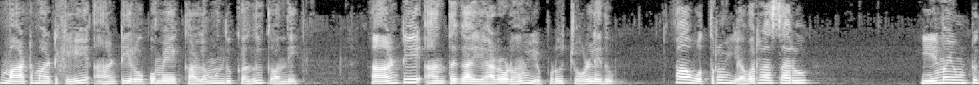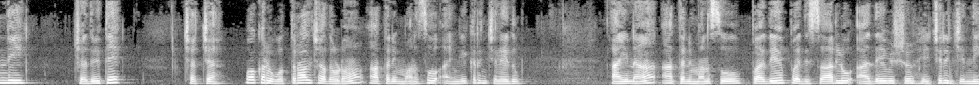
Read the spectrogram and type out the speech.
మాట మాటికి ఆంటీ రూపమే కళ్ళ ముందు కదులుతోంది. ఆంటీ అంతగా ఏడవడం ఎప్పుడూ చూడలేదు. ఆ ఉత్తరం ఎవరు రాశారు? ఏమై ఉంటుంది? చదివితే? చచ్చా ఒకరి ఉత్తరాలు చదవడం అతని మనసు అంగీకరించలేదు. అయినా అతని మనసు పదే పదిసార్లు అదే విషయం హెచ్చరించింది.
